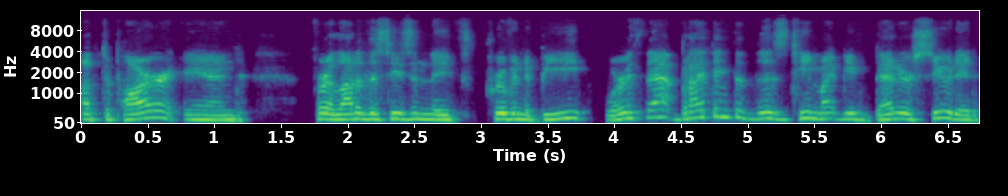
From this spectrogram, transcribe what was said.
up to par. And for a lot of the season, they've proven to be worth that. But I think that this team might be better suited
